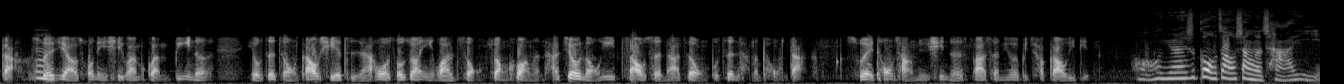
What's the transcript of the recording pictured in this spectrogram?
大，所以假如说你血管管壁呢有这种高血脂啊或者粥状硬化的这种状况呢，它就容易造成它这种不正常的膨大，所以通常女性的发生率会比较高一点。哦，原来是构造上的差异。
